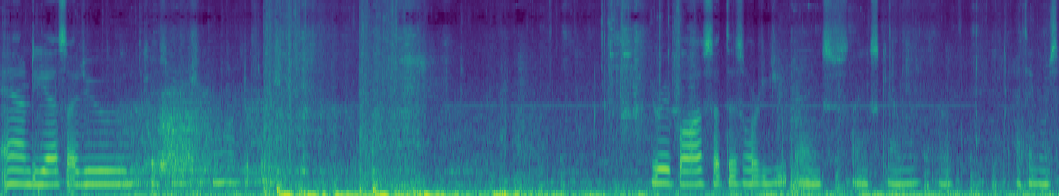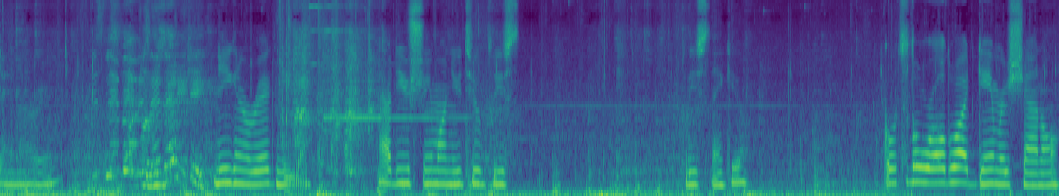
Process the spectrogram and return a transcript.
And yes, I do. Kill Switch, unlock the first. A boss at this RDG. Thanks. Thanks, Cameron. I think I'm saying that right. What is empty? Negan Rick? Negan. How do you stream on YouTube? Please. Please, thank you. Go to the Worldwide Gamers channel.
